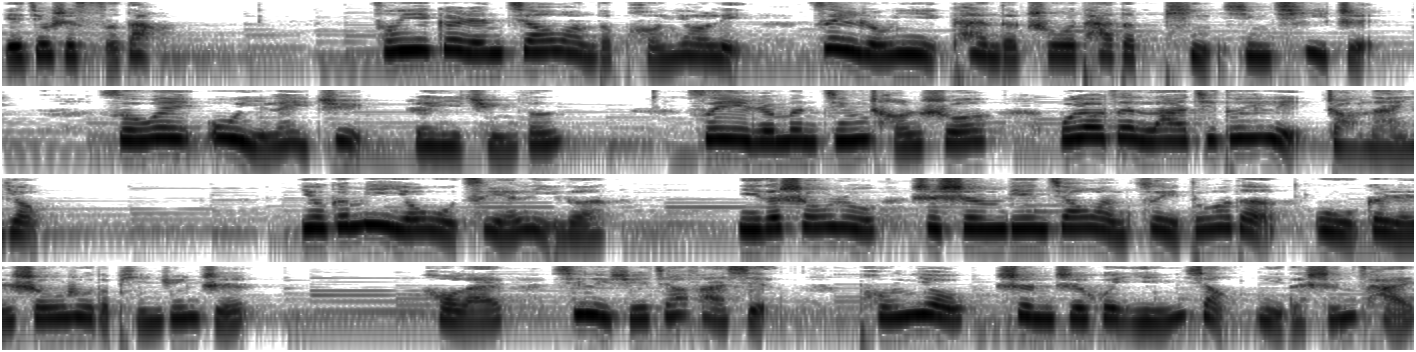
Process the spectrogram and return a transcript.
也就是死党。从一个人交往的朋友里，最容易看得出他的品性气质。所谓物以类聚，人以群分，所以人们经常说不要在垃圾堆里找男友。有个密友五次元理论，你的收入是身边交往最多的五个人收入的平均值。后来心理学家发现，朋友甚至会影响你的身材。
